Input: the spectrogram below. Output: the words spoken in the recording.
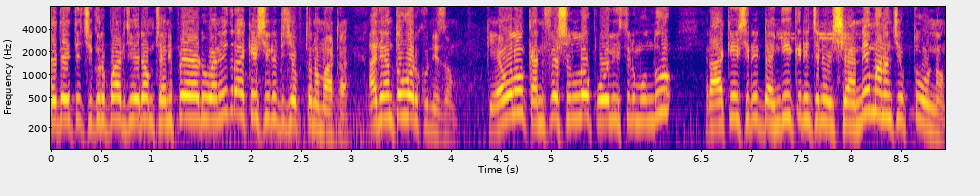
ఏదైతే చిగురుపాటు చేయడం చనిపోయాడు అనేది రాకేష్ రెడ్డి చెప్తున్నమాట. అది ఎంతవరకు నిజం? కేవలం కన్ఫెషన్లో పోలీసుల ముందు రాకేష్ రెడ్డి అంగీకరించిన విషయాన్నే మనం చెప్తూ ఉన్నాం.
